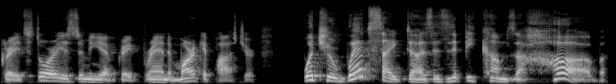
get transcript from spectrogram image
great story, assuming you have great brand and market posture, what your website does is it becomes a hub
